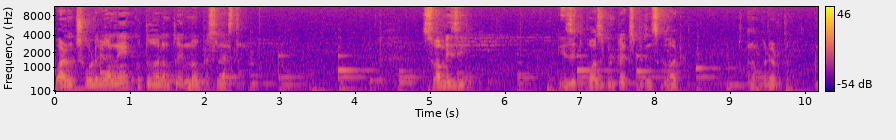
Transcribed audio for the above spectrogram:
వాళ్ళని చూడగానే కుతూహలంతో ఎన్నో ప్రశ్నలు వేస్తాం. Swamiji is it possible to experience God అని ఒకటి అడుగుతాడు.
